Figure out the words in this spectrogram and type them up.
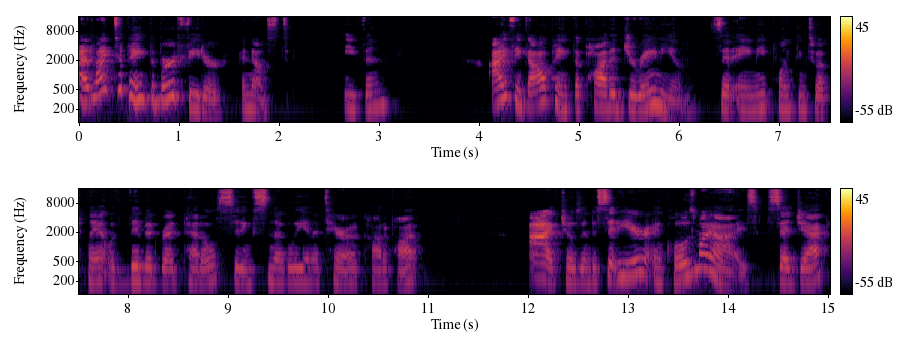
I'd like to paint the bird feeder, announced Ethan. I think I'll paint the potted geranium, said Amy, pointing to a plant with vivid red petals sitting snugly in a terracotta pot. I've chosen to sit here and close my eyes, said Jack,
